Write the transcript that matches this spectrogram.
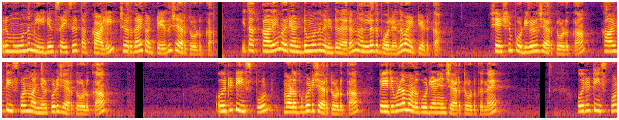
ഒരു മൂന്ന് മീഡിയം സൈസ് തക്കാളി ചെറുതായി കട്ട് ചെയ്ത് ചേർത്ത് കൊടുക്കാം. ഈ തക്കാളിയും ഒരു രണ്ട് മൂന്ന് മിനിറ്റ് നേരം നല്ലതുപോലെ ഒന്ന് വഴറ്റിയെടുക്കാം. ശേഷം പൊടികൾ ചേർത്ത് കൊടുക്കാം. കാൽ ടീസ്പൂൺ മഞ്ഞൾപ്പൊടി ചേർത്ത് കൊടുക്കാം. ഒരു ടീസ്പൂൺ മുളക് പൊടി ചേർത്ത് കൊടുക്കാം. അപ്പോൾ മുളക് പൊടിയാണ് ഞാൻ ചേർത്ത് കൊടുക്കുന്നത് ഒരു ടീസ്പൂൺ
